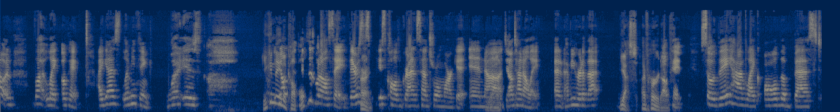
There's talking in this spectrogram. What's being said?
out and but like okay, I guess let me think. What is oh You can you name know, a couple. This is what I'll say. There's All this place called Grand Central Market in uh, Right. downtown LA. And have you heard of that? Yes, I've heard of. Okay. So they have like all the best,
